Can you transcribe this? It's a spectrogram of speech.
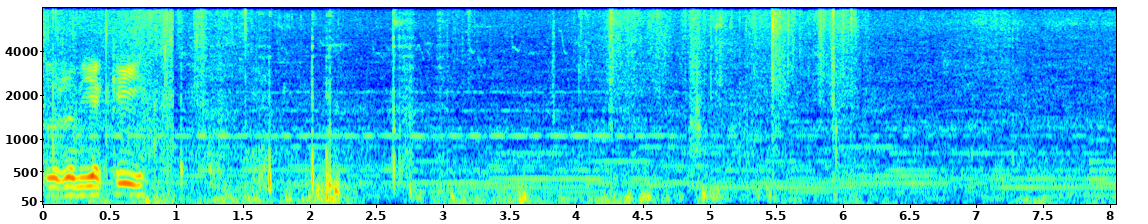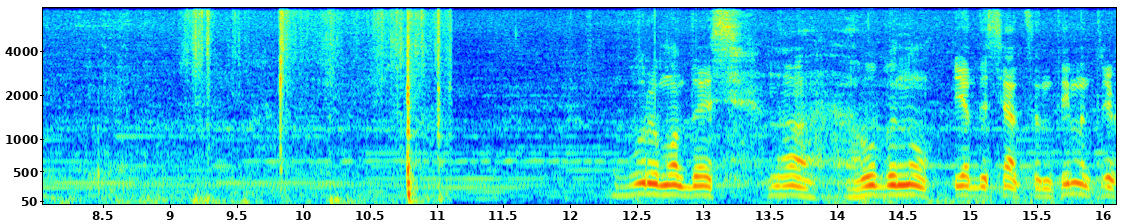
дуже м'який. Буримо десь на глибину 50 см.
